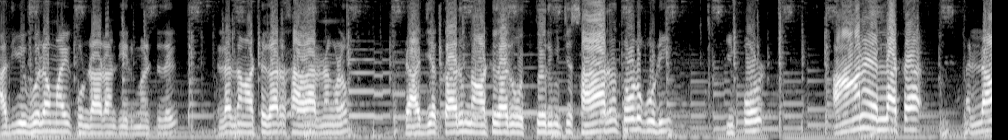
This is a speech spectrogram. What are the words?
അതിവിപുലമായി കൊണ്ടാടാൻ തീരുമാനിച്ചത്. എല്ലാ നാട്ടുകാരുടെ സഹകരണങ്ങളും രാജ്യക്കാരും നാട്ടുകാരും ഒത്തൊരുമിച്ച് സഹകരണത്തോടു കൂടി ഇപ്പോൾ ആനയല്ലാത്ത എല്ലാ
